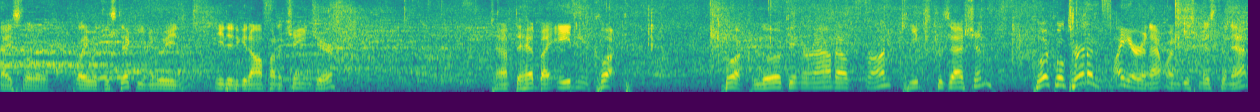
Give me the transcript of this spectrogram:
Nice little play with the stick. He knew he needed to get off on a change here. Tapped ahead by Aiden Cook. Cook looking around out front, keeps possession. Cook will turn and fire, and that one just missed the net.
